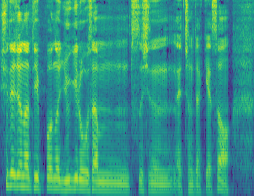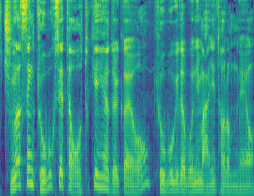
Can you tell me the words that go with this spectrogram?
휴대전화 뒷번호 6153 쓰시는 애청자께서 중학생 교복 세탁 어떻게 해야 될까요? 교복이다 보니 많이 더럽네요.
